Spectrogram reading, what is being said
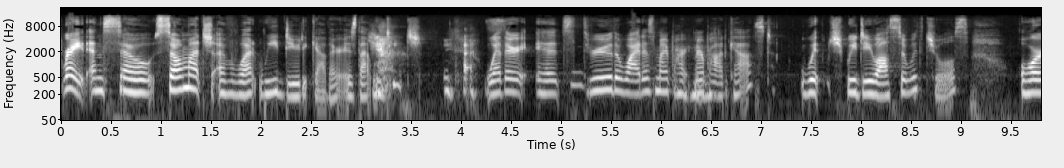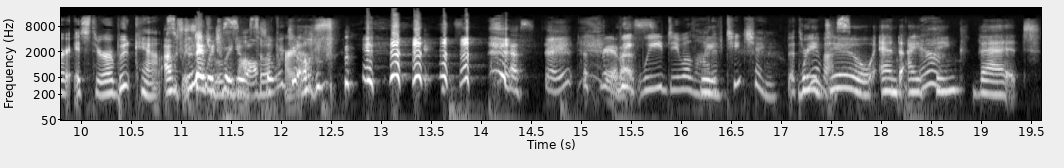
right. And so, so much of what we do together is that we teach, yes. whether it's through the Why Does My Partner Mm-hmm. podcast, which we do also with Jules, or it's through our boot camps. i was going to say which Jules we do also a with. Jules. yes Right? the three of We, us we do a lot We- of teaching, the three of us. We do and i Yeah. think that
